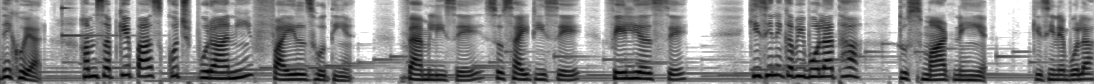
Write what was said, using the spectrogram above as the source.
देखो यार, हम सबके पास कुछ पुरानी फाइल्स होती हैं। फैमिली से सोसाइटी से फेलियर्स से। किसी ने कभी बोला, था, तू स्मार्ट नहीं है। किसी ने बोला,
